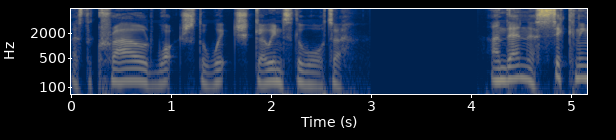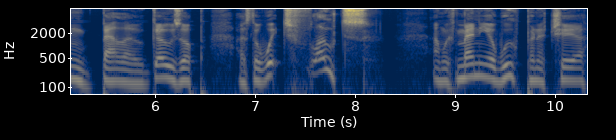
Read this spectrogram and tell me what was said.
as the crowd watch the witch go into the water. And then a sickening bellow goes up as the witch floats, and with many a whoop and a cheer,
